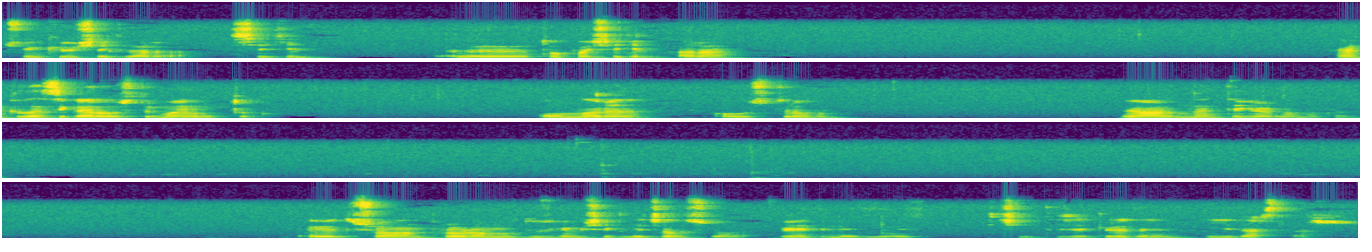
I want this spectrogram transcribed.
Çünkü şekil ara, şekil e, topa şekil ara ha, klasik ara oluşturmayı unuttuk. Onları oluşturalım. Ve ardından tekrardan bakalım. Evet şu an programımız düzgün bir şekilde çalışıyor. Beni dinlediğiniz için teşekkür ederim. İyi dersler.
